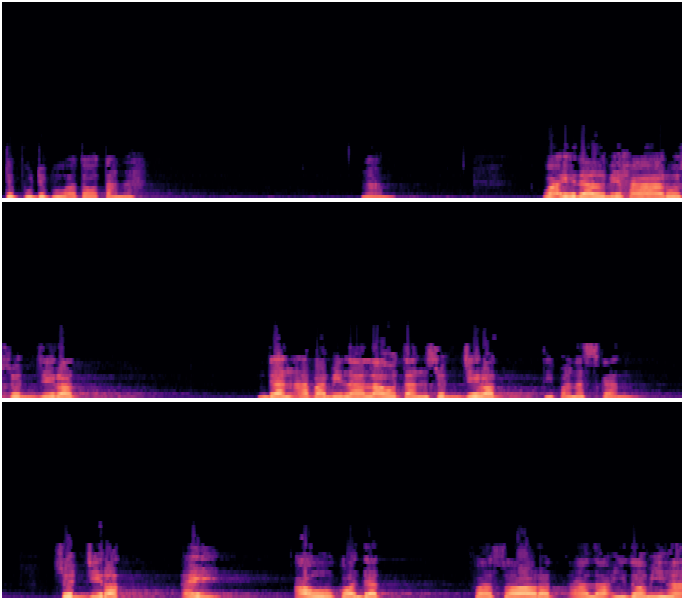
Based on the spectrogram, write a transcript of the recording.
debu-debu atau tanah. Nah. Wa idal biharu dan apabila lautan sujirat dipanaskan. Sujirat ay qadat fasarat ala idamiha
